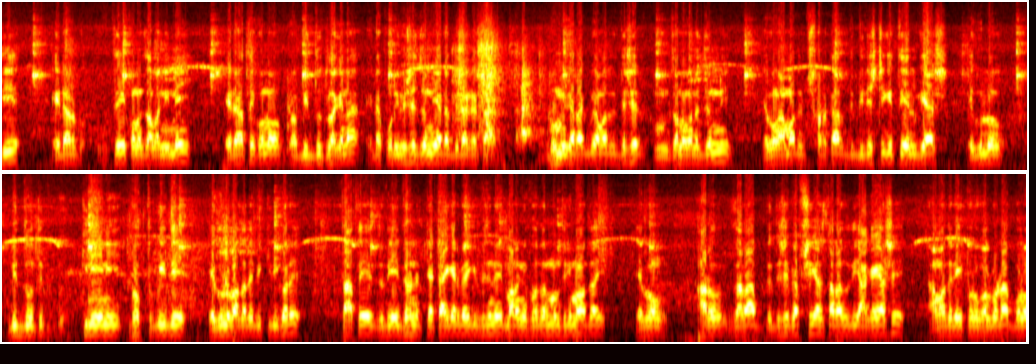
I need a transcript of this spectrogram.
দিয়ে এটারতে কোনো জ্বালানি নেই, এটাতে কোনো বিদ্যুৎ লাগে না, এটা পরিবেশের জন্য এটা বিরাট একটা ভূমিকা রাখবে আমাদের দেশের জনগণের জন্য এবং আমাদের সরকার বিদেশ থেকে তেল, গ্যাস এগুলো বিদ্যুৎ কিনে এনে ভর্তুকি দিয়ে এগুলো বাজারে বিক্রি করে। তাতে যদি এই ধরনের টাইগার বাইকের পিছনে মাননীয় প্রধানমন্ত্রী মহোদয় এবং আরও যারা দেশে ব্যবসায়ী আছে তারা যদি আগে আসে, আমাদের এই প্রকল্পটা বড়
